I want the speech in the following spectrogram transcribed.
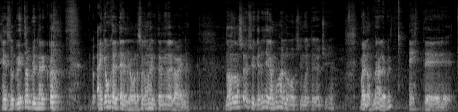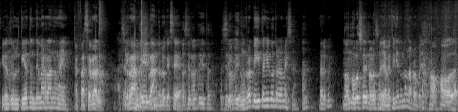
Jesucristo el primer cro- Hay que buscar el término, bueno, no sé cómo es el término de la vaina. No, no sé, si quieres llegamos a los 58 ya. Bueno, Dale, pues. este... Tírate un, tírate un tema random ahí, para cerrarlo. Así random, rapidito. random, lo que sea. Así rapidito, así Sí, rapidito. Un rapidito aquí contra la mesa. ¿Ah? Dale, pues. No, no lo sé, no lo sé. No, ya me estoy quitando la ropa ya. No joda.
